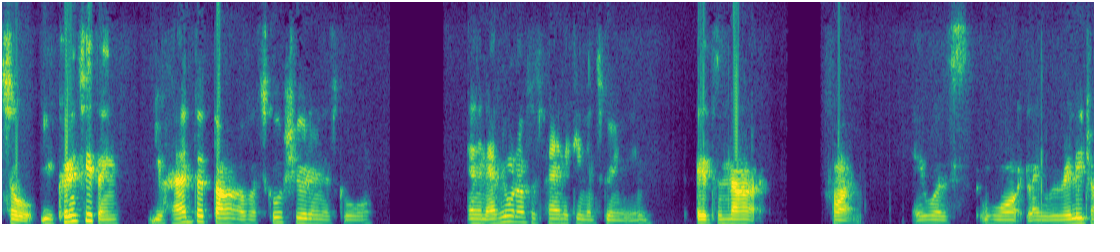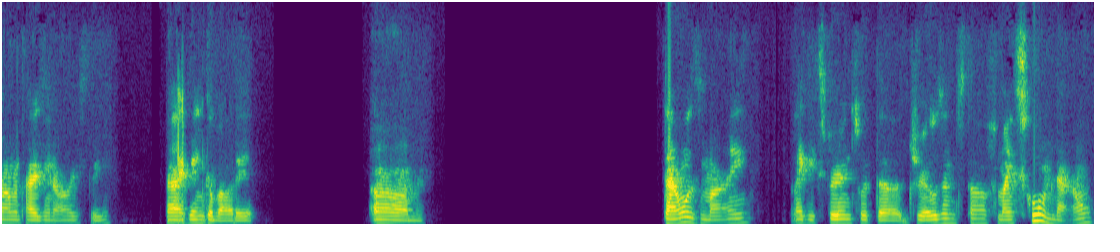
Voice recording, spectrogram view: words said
So you couldn't see a thing. You had the thought of a school shooter in the school, and then everyone else was panicking and screaming. It's not fun. It was like really traumatizing, obviously. When I think about it. Um, that was my like experience with the drills and stuff. My school now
